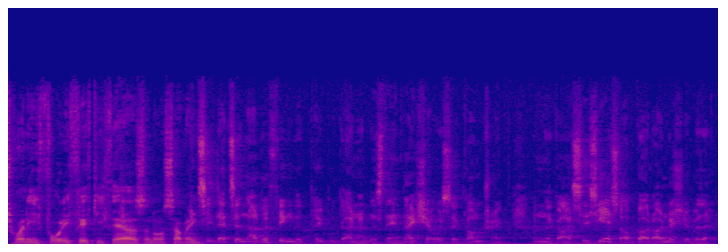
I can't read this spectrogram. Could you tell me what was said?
20, 40, 50,000 or something. And see, that's another thing that people don't understand. They show us a contract, and the guy says, "Yes, I've got ownership of that,"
